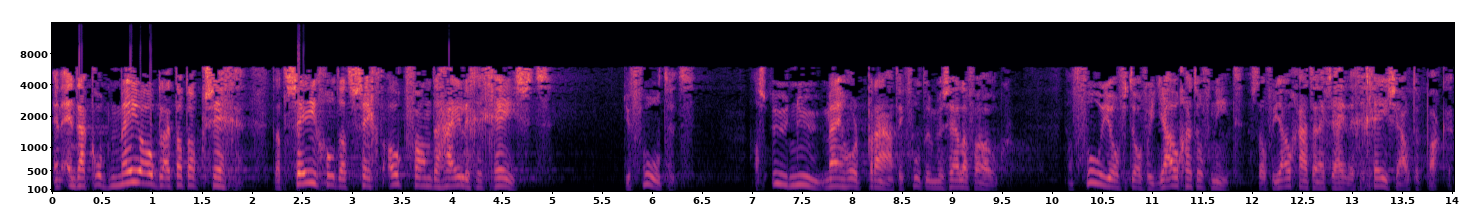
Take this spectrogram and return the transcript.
En, en daar komt mee ook, laat dat ook zeggen. Dat zegel, dat zegt ook van de Heilige Geest. Je voelt het. Als u nu mij hoort praten, ik voel het in mezelf ook. Dan voel je of het over jou gaat of niet. Als het over jou gaat, dan heeft de Heilige Geest jou te pakken.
